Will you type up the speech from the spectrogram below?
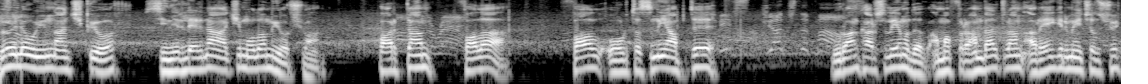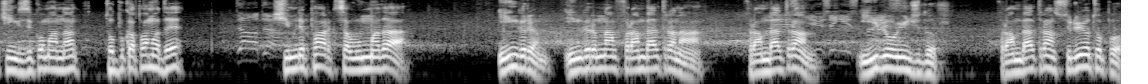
Böyle oyundan çıkıyor. Sinirlerine hakim olamıyor şu an. Parktan Fal'a. Fal ortasını yaptı. Duran karşılayamadı ama Fran Beltran araya girmeye çalışıyor. Kingsley Coman'dan topu kapamadı. Şimdi Park savunmada. Ingram. Ingram'dan Fran Beltran'a. Fran Beltran iyi bir oyuncudur. Fran Beltran sürüyor topu.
